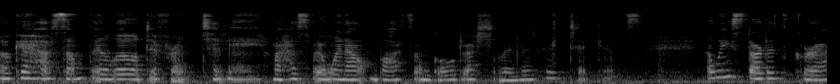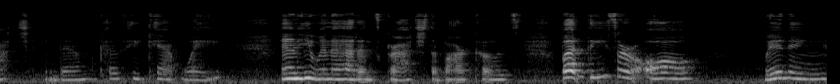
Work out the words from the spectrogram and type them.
Okay, I have something a little different today. My husband went out and bought some Gold Rush Limited tickets. And we started scratching them because he can't wait. And he went ahead and scratched the barcodes. But these are all winning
